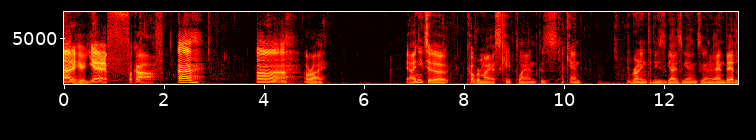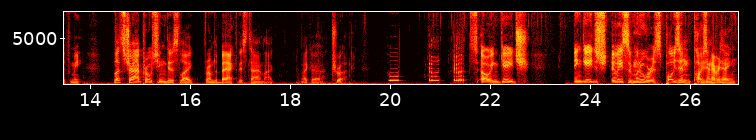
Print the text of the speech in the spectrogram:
Out of here. Yeah, fuck off. Uh, uh, alright. Yeah, I need to cover my escape plan because I can't run into these guys again. It's gonna end badly for me. Let's try approaching this like from the back this time, like like a truck. Oh, engage. Engage evasive maneuvers. Poison. Poison everything.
